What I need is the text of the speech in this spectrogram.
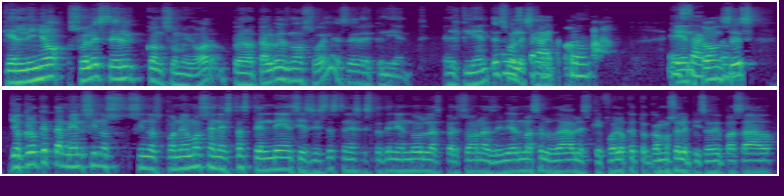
que el niño suele ser el consumidor, pero tal vez no suele ser el cliente. El cliente suele Exacto. ser el papá. Exacto. Entonces, yo creo que también si nos, si nos ponemos en estas tendencias y estas tendencias que están teniendo las personas de vidas más saludables, que fue lo que tocamos el episodio pasado,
